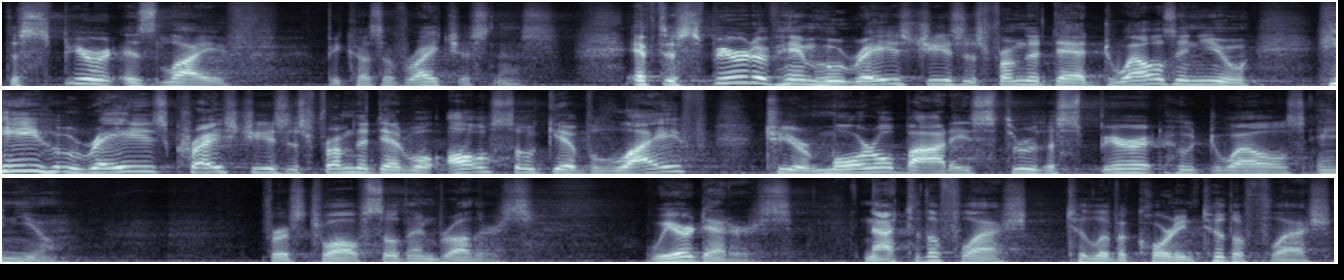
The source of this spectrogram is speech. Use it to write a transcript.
the Spirit is life because of righteousness. If the Spirit of Him who raised Jesus from the dead dwells in you, He who raised Christ Jesus from the dead will also give life to your mortal bodies through the Spirit who dwells in you. Verse 12 So then, brothers, we are debtors, not to the flesh, to live according to the flesh.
